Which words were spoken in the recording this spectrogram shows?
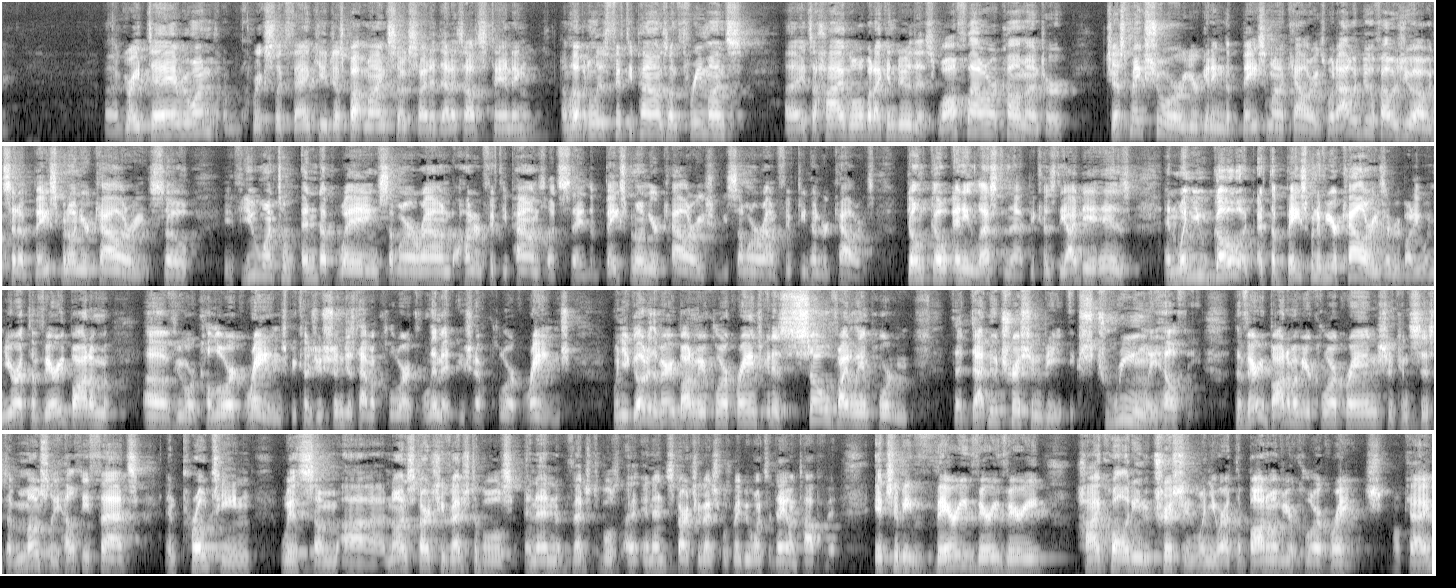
Uh, great day everyone. Rick slick thank you. Just bought mine. So excited. That is outstanding. I'm hoping to lose 50 pounds on three months uh, it's a high goal, but I can do this. Wallflower commenter, just make sure you're getting the base amount of calories. What I would do if I was you, I would set a basement on your calories. So if you want to end up weighing somewhere around 150 pounds, let's say, the basement on your calories should be somewhere around 1500 calories. Don't go any less than that because the idea is, and when you go at the basement of your calories, everybody, when you're at the very bottom of your caloric range, because you shouldn't just have a caloric limit, you should have a caloric range when you go to the very bottom of your caloric range, it is so vitally important that that nutrition be extremely healthy. The very bottom of your caloric range should consist of mostly healthy fats and protein with some uh, non-starchy vegetables and then vegetables uh, and then starchy vegetables maybe once a day on top of it. It should be very, very, very high quality nutrition when you are at the bottom of your caloric range. Okay.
